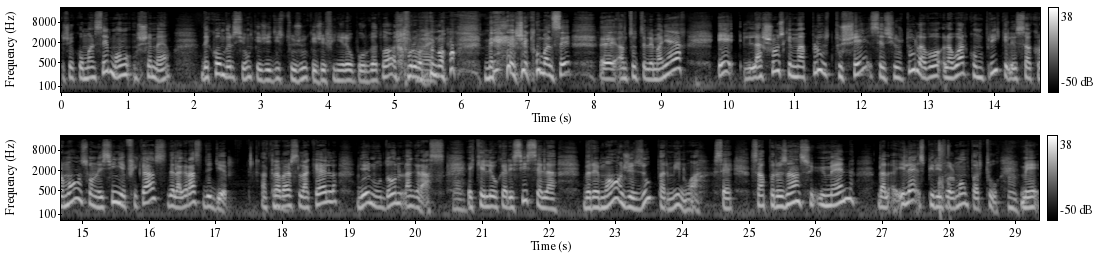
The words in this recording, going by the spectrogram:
j'ai commencé mon chemin de conversion, que je dis toujours que je finirai au purgatoire, probablement. Mais j'ai commencé euh, en toutes les manières. Et la chose qui m'a plus touchée, c'est surtout l'avoir compris que les sacrements sont les signes efficaces de la grâce de Dieu à travers laquelle Dieu nous donne la grâce. Et que l'Eucharistie, c'est vraiment Jésus parmi nous. C'est sa présence humaine. il est spirituellement partout. Mm. Mais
